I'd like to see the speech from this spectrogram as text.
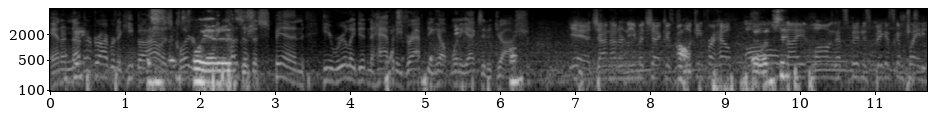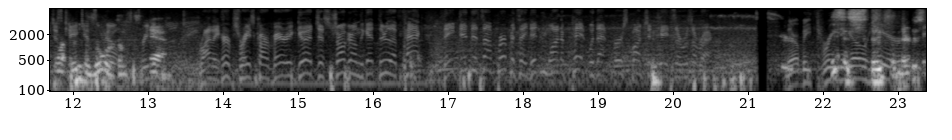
And another driver to keep an eye on is is clear. Because of the spin, he really didn't have any drafting help when he exited, Josh. Yeah, John Hunter Nemechek has been Oh. looking for help all what'd you say? night long. That's been his biggest complaint. He just What, can't get the some help. Yeah. Riley Herbst's race car very good, just struggling to get through the pack. They did this on purpose. They didn't want to pit with that first bunch in case there was a wreck. There'll be three This to is go stupid. here. They're just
